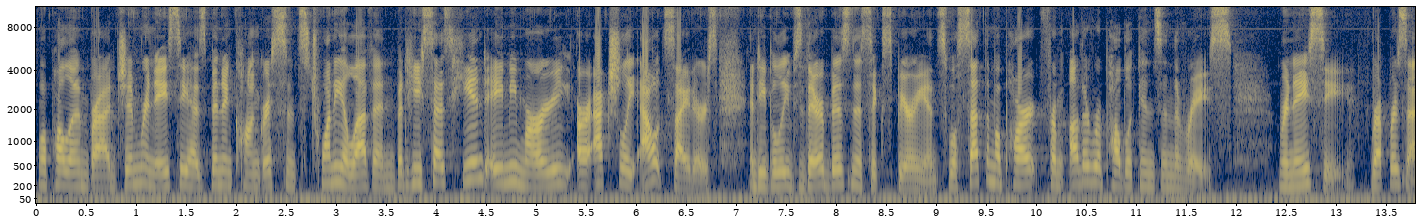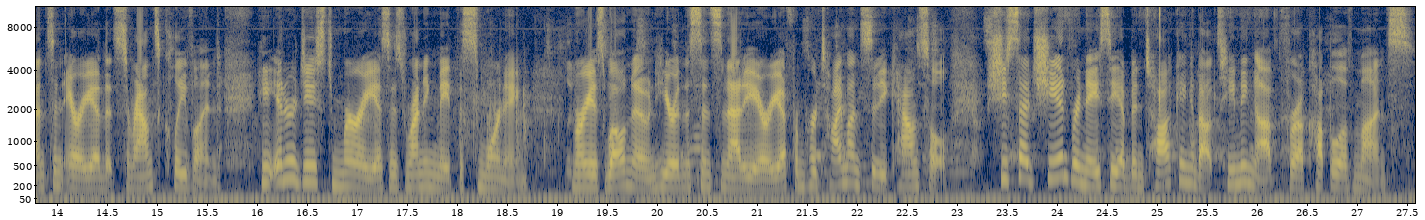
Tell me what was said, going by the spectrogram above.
Well, Paula and Brad, Jim Renacci has been in Congress since 2011, but he says he and Amy Murray are actually outsiders, and he believes their business experience will set them apart from other Republicans in the race. Renacci represents an area that surrounds Cleveland. He introduced Murray as his running mate this morning. Murray is well known here in the Cincinnati area from her time on city council. She said she and Renacci have been talking about teaming up for a couple of months.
